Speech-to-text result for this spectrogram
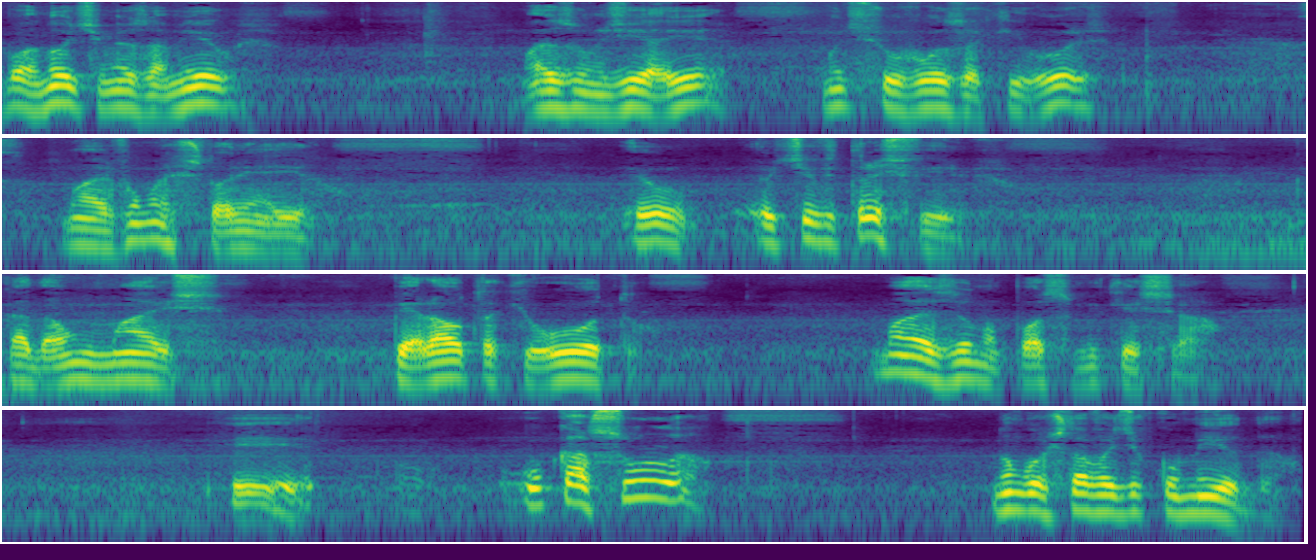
Boa noite, meus amigos. Mais um dia aí, muito chuvoso aqui hoje, mas vamos uma historinha aí. Eu, eu tive três filhos, cada um mais peralta que o outro, mas eu não posso me queixar. E o caçula não gostava de comida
